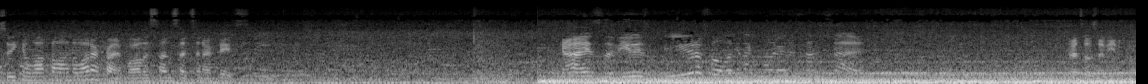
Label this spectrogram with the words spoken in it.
So we can walk along the waterfront while the sun sets in our face. Guys, the view is beautiful. Look at that color of the sunset. That's also beautiful.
